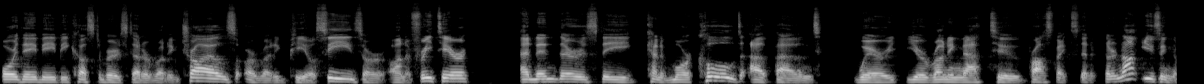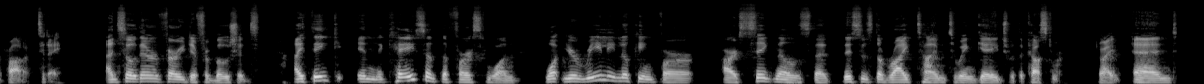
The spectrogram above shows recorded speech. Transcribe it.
or they may be customers that are running trials or running POCs or on a free tier. And then there's the kind of more cold outbound where you're running that to prospects that, are not using the product today. And so they're very different motions. I think in the case of the first one, what you're really looking for are signals that this is the right time to engage with the customer right? And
